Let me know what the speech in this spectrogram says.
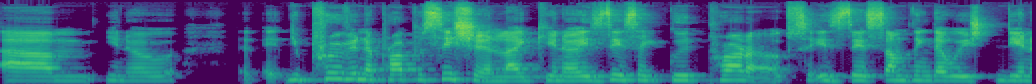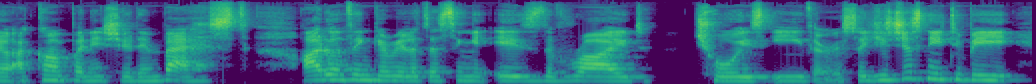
um, you know you're proving a proposition like you know is this a good product? Is this something that we you know a company should invest? I don't think guerrilla testing is the right choice either. So you just need to be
